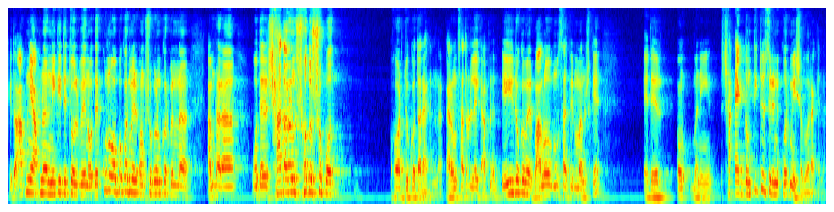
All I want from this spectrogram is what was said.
কিন্তু আপনি আপনার নীতিতে চলবেন, ওদের কোনো অপকর্মে অংশগ্রহণ করবেন না। আপনারা ওদের সাধারণ সদস্য পদ হওয়ার যোগ্যতা রাখেন না। কারণ ছাত্রলীগ আপনার এই রকমের ভালো মুসাফির মানুষকে এদের মানে একদম তৃতীয় শ্রেণির কর্মী হিসাবেও রাখে না।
